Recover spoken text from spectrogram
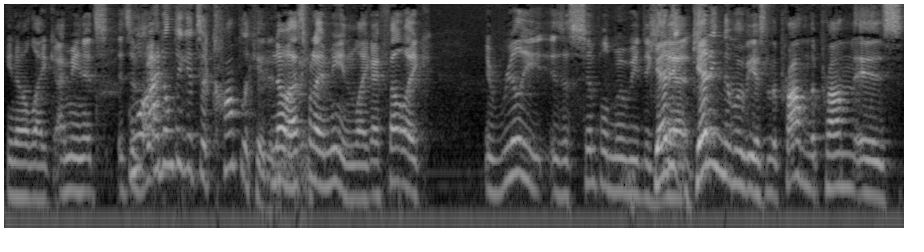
You know, like I mean, it's it's Well, I don't think it's a complicated. no, movie. that's what I mean. Like I felt like it really is a simple movie to getting get. getting the movie isn't the problem. The problem is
